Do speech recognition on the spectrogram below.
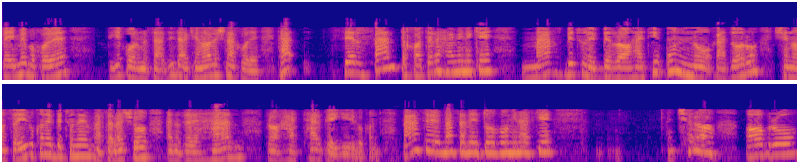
قیمه بخوره. دیگه قرمه سبزی در کنارش نخوره. صرفا به خاطر همینه که مغز بتونه به راحتی اون نوع غذا رو شناسایی بکنه بتونه مسئله رو از نظر هضم راحت تر پیگیری بکنه. بحث مسئله دوم این است که چرا آب رو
